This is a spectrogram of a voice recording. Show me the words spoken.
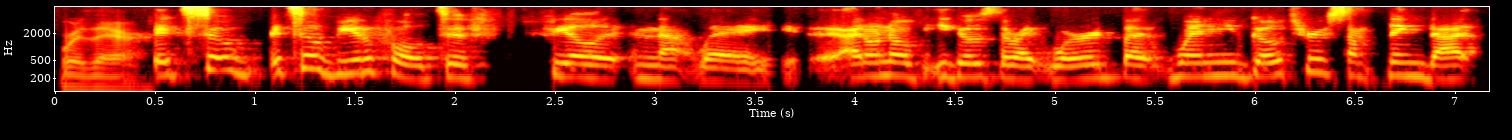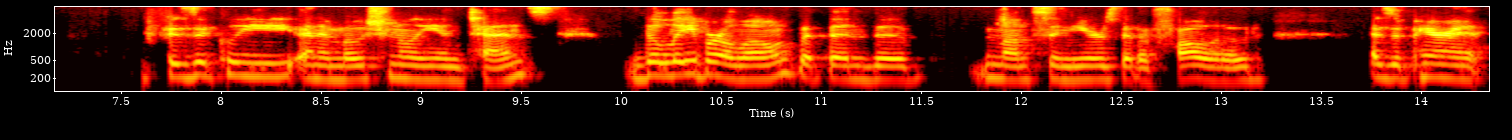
were there. It's so it's so beautiful to feel it in that way. I don't know if ego is the right word, but when you go through something that physically and emotionally intense, the labor alone, but then the months and years that have followed as a parent,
